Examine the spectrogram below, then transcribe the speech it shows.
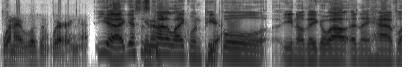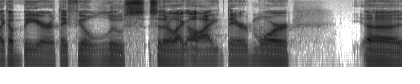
when I wasn't wearing it. Yeah, I guess it's you know? kind of like when people, yeah. you know, they go out and they have like a beer, they feel loose, so they're like, "Oh, I they're more uh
